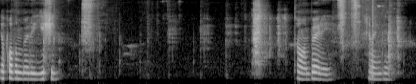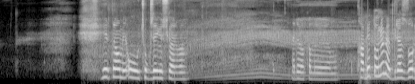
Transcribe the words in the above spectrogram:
Yapalım böyle yeşil. Tamam böyle. Hemen gidelim. Şehir edelim. Oo çok güzel gözüküyor galiba. Hadi bakalım. Tabletle oynuyorum ya biraz zor.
